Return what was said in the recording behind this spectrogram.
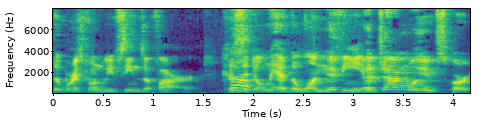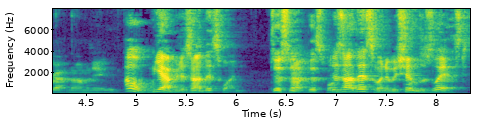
the worst one we've seen so far because Well- it only had the one If theme. a John Williams score got nominated, oh yeah, but it's not this one. Just not this one. It's not this one. It was Schindler's List.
